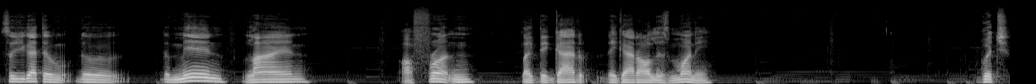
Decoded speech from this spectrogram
So you got the the the men lying or fronting like they got they got all this money, which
